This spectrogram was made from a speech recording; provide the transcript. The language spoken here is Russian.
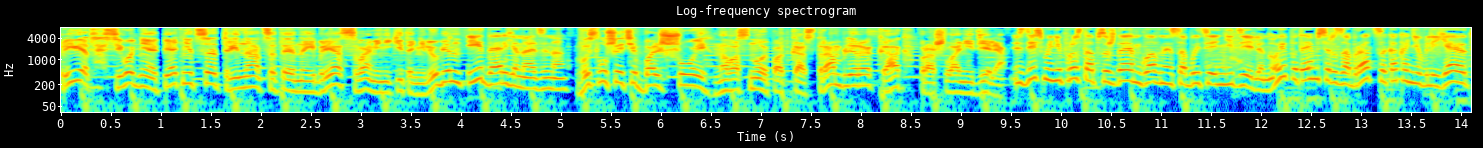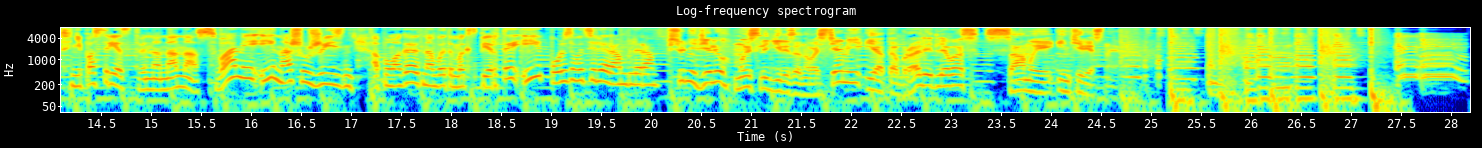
Привет! Сегодня пятница, 13 ноября. С вами Никита Нелюбин. И Дарья Надина. Вы слушаете большой новостной подкаст Рамблера «Как прошла неделя». Здесь мы не просто обсуждаем главные события недели, но и пытаемся разобраться, как они влияют непосредственно на нас с вами и нашу жизнь. А помогают нам в этом эксперты и пользователи Рамблера. Всю неделю мы следили за новостями и отобрали для вас самые интересные.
